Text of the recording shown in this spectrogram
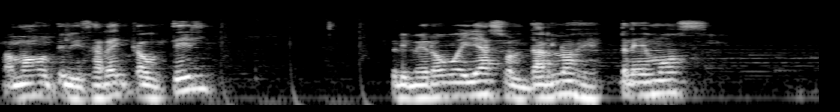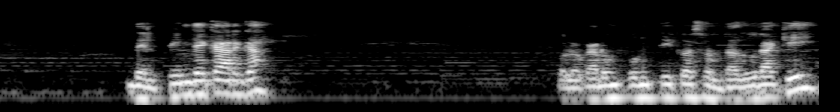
Vamos a utilizar el cautil. Primero voy a soldar los extremos del pin de carga. Colocar un puntito de soldadura aquí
